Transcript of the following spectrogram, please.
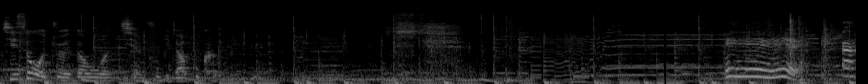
其实我觉得我前夫比较不可理喻。哎哎哎！啊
